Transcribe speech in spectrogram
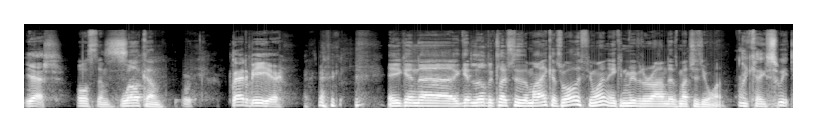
Yes. Awesome. Welcome. Glad to be here. And you can uh, get a little bit closer to the mic as well if you want. And you can move it around as much as you want. okay, sweet.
